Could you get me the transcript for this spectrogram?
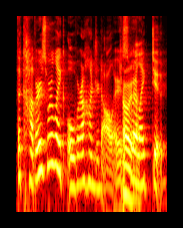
the covers were like over a hundred dollars. Oh, we're yeah. like, dude,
